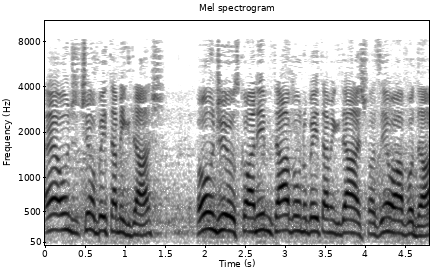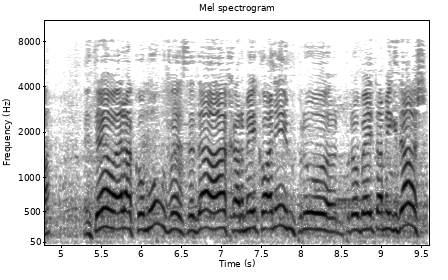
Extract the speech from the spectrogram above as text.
é onde tinha o Beit HaMikdash, onde os Kohanim estavam no Beit HaMikdash, faziam a Avodá. Então era comum você dar Harmei Kohanim para o Beit HaMikdash.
